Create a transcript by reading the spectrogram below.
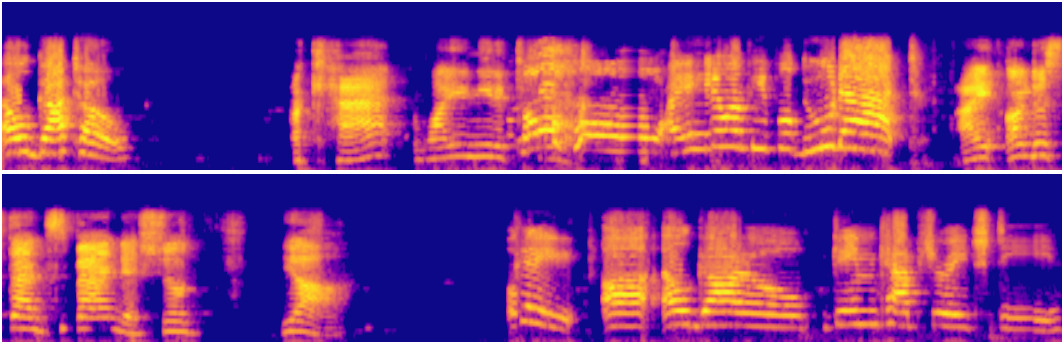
Elgato. A cat? Why do you need a cat? No, I hate it when people do that. I understand Spanish, so yeah. Okay, uh, Elgato Game Capture HD.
